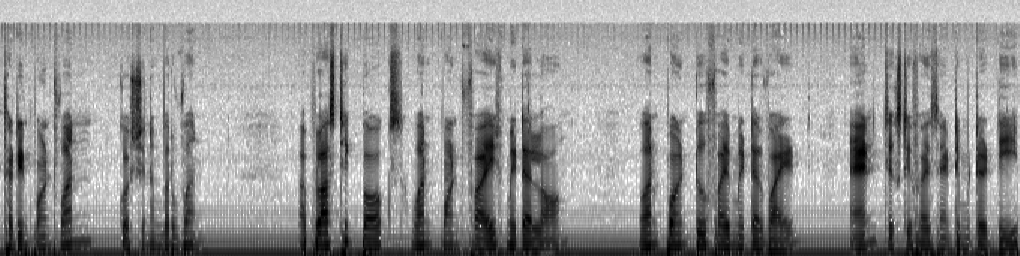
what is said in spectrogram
13.1 Question number 1 A plastic box 1.5 meter long, 1.25 meter wide and 65 centimeter deep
